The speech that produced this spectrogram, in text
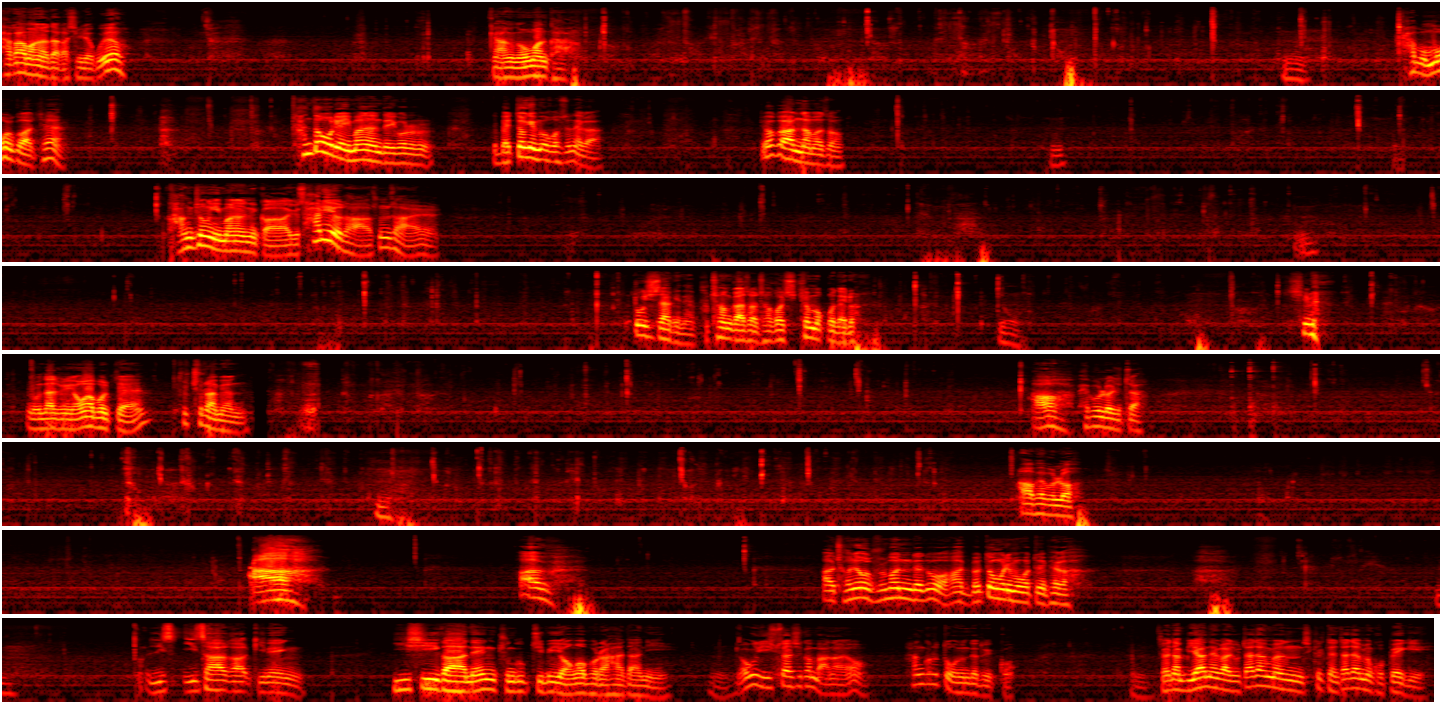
사과만 하다 가시려고요? 양이 너무 많다. 음, 다못 먹을 것 같아. 한 덩어리가 이만한데 이거를 몇 덩이 먹었어 내가. 뼈가 안 남아서. 강정이 이만하니까 이거 살이에요 다 순살. 또 시작이네. 부천 가서 저거 시켜 먹고 내려. 심. 나중에 영화 볼 때 수출하면 아 배불러 진짜. 아 배불러. 아, 아유, 아 저녁을 굶었는데도 아, 몇 덩어리 먹었더니 배가. 이, 이사가 기냉 이시간행 중국집이 영업을 하다니 음, 여기 24시간 많아요. 한 그릇 도 오는 데도 있고. 난 미안해가지고 짜장면 시킬 땐 짜장면 곱빼기,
